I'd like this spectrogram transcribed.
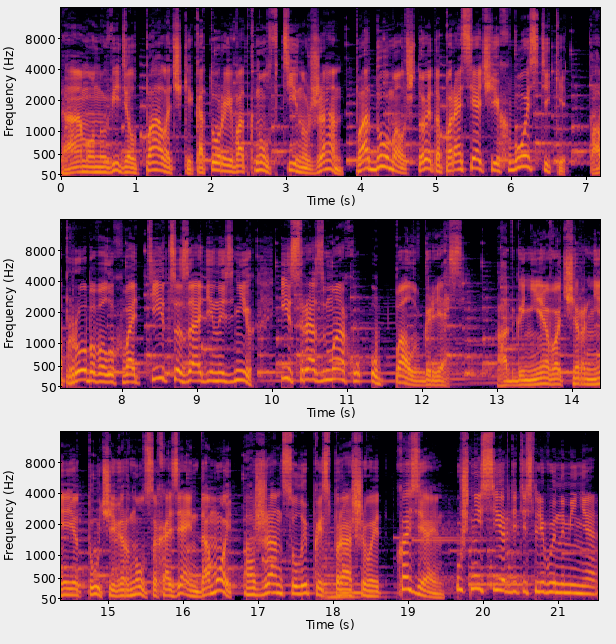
Там он увидел палочки, которые воткнул в тину Жан, подумал, что это поросячьи хвостики, попробовал ухватиться за один из них и с размаху упал в грязь. От гнева чернее тучи вернулся хозяин домой, а Жан с улыбкой спрашивает «Хозяин, уж не сердитесь ли вы на меня?»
